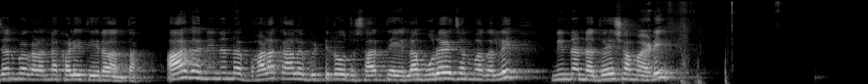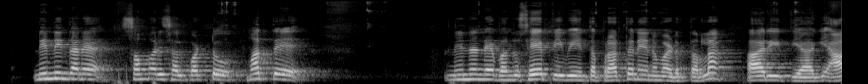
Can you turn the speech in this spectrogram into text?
ಜನ್ಮಗಳನ್ನು ಕಳಿತೀರಾ ಅಂತ. ಆಗ ನಿನ್ನನ್ನು ಬಹಳ ಕಾಲ ಬಿಟ್ಟಿರೋದು ಸಾಧ್ಯ ಇಲ್ಲ. ಮೂರೇ ಜನ್ಮದಲ್ಲಿ ನಿನ್ನನ್ನು ದ್ವೇಷ ಮಾಡಿ ನಿನ್ನಿಂದನೇ ಸಂಹರಿಸಲ್ಪಟ್ಟು ಮತ್ತೆ ನಿನ್ನನ್ನೇ ಬಂದು ಸೇರ್ತೀವಿ ಅಂತ ಪ್ರಾರ್ಥನೆಯನ್ನು ಮಾಡಿರ್ತಾರಲ್ಲ, ಆ ರೀತಿಯಾಗಿ ಆ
